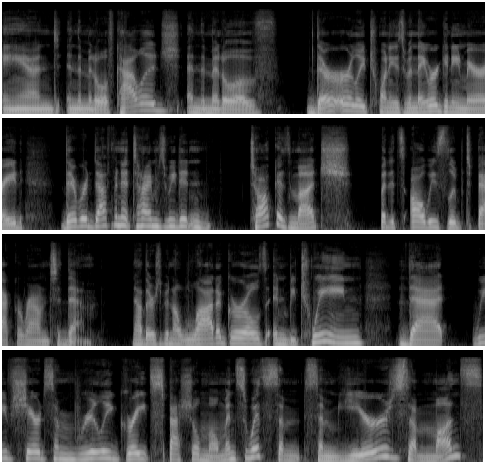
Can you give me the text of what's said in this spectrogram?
and in the middle of college and the middle of their early 20s when they were getting married, there were definite times we didn't talk as much, but it's always looped back around to them. Now, there's been a lot of girls in between that we've shared some really great special moments with, some some years, some months,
